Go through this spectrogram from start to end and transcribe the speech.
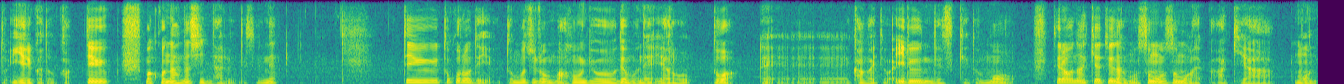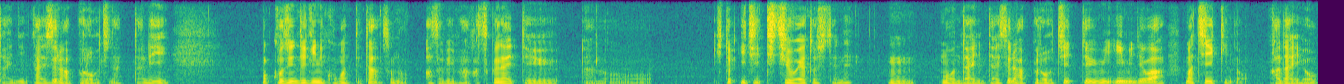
と言えるかどうかっていう、まあ、こんな話になるんですよね。っていうところで言うともちろんまあ本業でもねやろうとはえー、考えてはいるんですけども寺尾の空き家というのはもうそもそもがやっぱ空き家問題に対するアプローチだったり個人的に困ってたその遊び場が少ないっていうあの人一父親としてね、うん、問題に対するアプローチっていう意味では、まあ、地域の課題を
